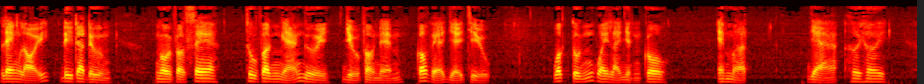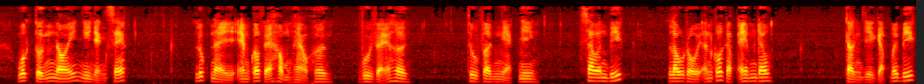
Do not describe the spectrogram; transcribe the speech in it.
len lỏi đi ra đường, ngồi vào xe, Thu Vân ngã người dựa vào nệm, có vẻ dễ chịu. Quốc Tuấn quay lại nhìn cô. Em mệt. Dạ, hơi hơi. Quốc Tuấn nói như nhận xét. Lúc này em có vẻ hồng hào hơn, vui vẻ hơn. Thu Vân ngạc nhiên. Sao anh biết? Lâu rồi anh có gặp em đâu. Cần gì gặp mới biết.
